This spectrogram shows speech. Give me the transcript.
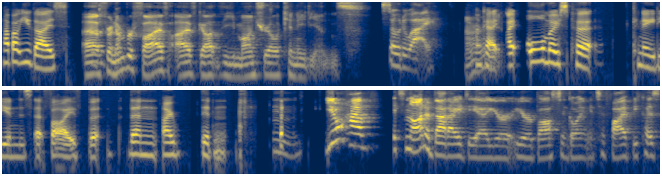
How about you guys? Uh, for number five, I've got the Montreal Canadiens. So do I. All Okay, right. I almost put Canadiens at five, but then I didn't. Mm. You don't have. It's not a bad idea. You're you're Boston going into five because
